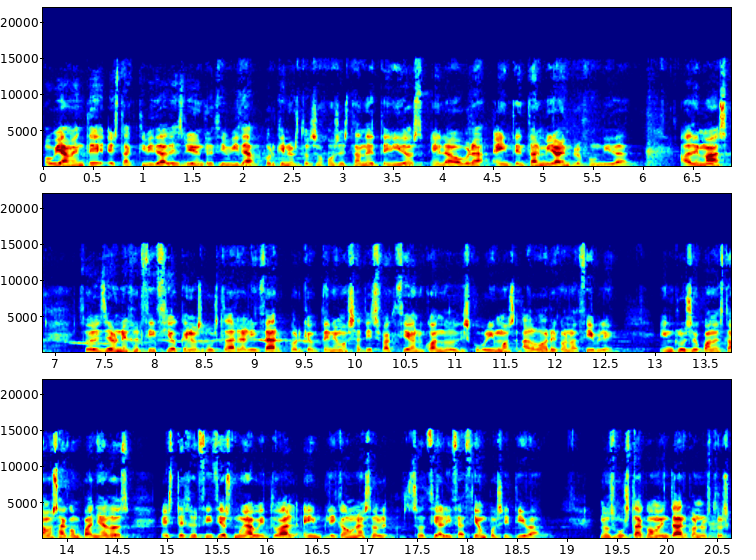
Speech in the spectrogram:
Obviamente, esta actividad es bien recibida porque nuestros ojos están detenidos en la obra e intentan mirar en profundidad. Además, Suele ser un ejercicio que nos gusta realizar porque obtenemos satisfacción cuando descubrimos algo reconocible. Incluso cuando estamos acompañados, este ejercicio es muy habitual e implica una socialización positiva. Nos gusta comentar con nuestros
